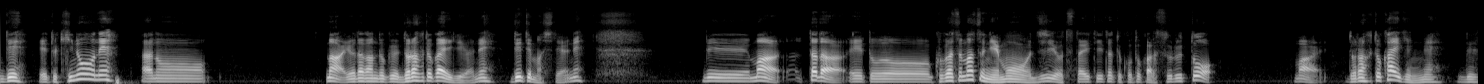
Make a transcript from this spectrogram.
で、えっ、と、昨日ね、あのまあ、与田監督、ドラフト会議がね、出てましたよね。で、まあ、ただ、えっ、と、9月末にもう辞意を伝えていたということからすると、まあ、ドラフト会議にね、出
